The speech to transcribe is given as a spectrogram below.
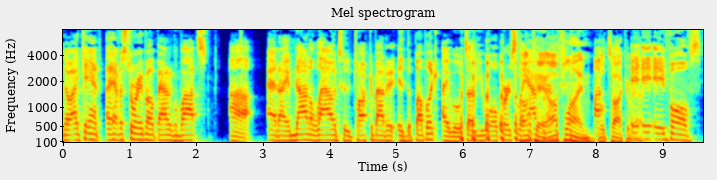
No, I can't. I have a story about battling bots. Uh, and I am not allowed to talk about it in the public. I will tell you all personally. okay, after. offline, we'll talk about it, it. It involves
